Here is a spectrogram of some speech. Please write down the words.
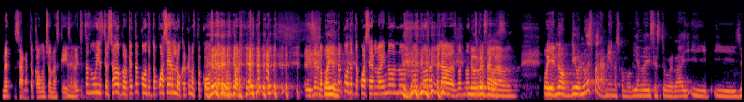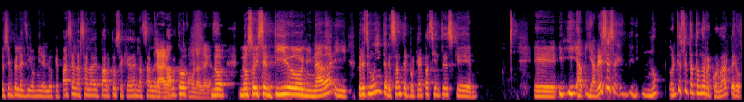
me, o sea, me ha tocado muchos más que dicen, ahorita estás muy estresado, pero ¿qué tal cuando te tocó hacerlo? Creo que nos tocó estar en un par. Dicen papá, Oye. ¿qué tal cuando te tocó hacerlo? Ahí no, no, no, no repelabas, no, no, no te repelaban. Oye, no, digo, no es para menos, como bien lo dices tú, ¿verdad? Y, y- yo siempre les digo, miren, lo que pasa en la sala de parto se queda en la sala de parto. como Las Vegas. No, no soy sentido ni nada, y, pero es muy interesante porque hay pacientes que, eh, y, y a, y a veces, eh, no, ahorita estoy tratando de recordar, pero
